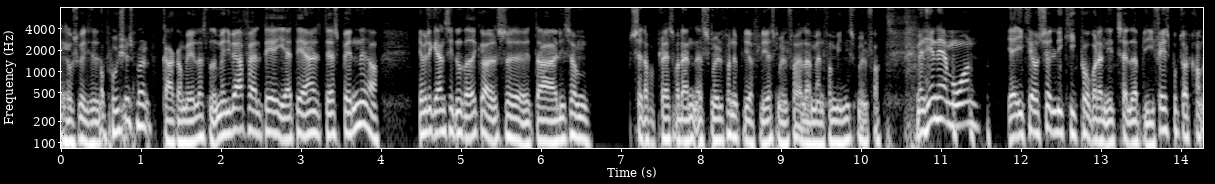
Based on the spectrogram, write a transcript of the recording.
kan huske, hvad de hed. og pushesmølf. Gargamel og sådan noget. Men i hvert fald, det, er- ja, det, er, det er spændende, og jeg vil gerne se den redegørelse, der ligesom sætter på plads, hvordan at smølferne bliver flere smølfer, eller at man får minismølfer. Men hen her moren, ja, I kan jo selv lige kigge på, hvordan et tallet er blive. facebook.com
